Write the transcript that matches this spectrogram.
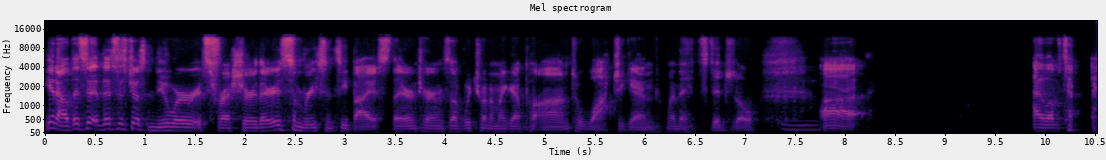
you know, this is this is just newer, it's fresher. There is some recency bias there in terms of which one am I gonna put on to watch again when it's digital. Mhm. Uh I love t-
